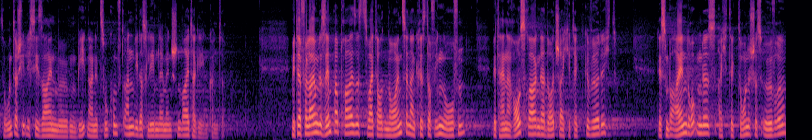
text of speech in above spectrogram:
so unterschiedlich sie sein mögen, bieten eine Zukunft an, wie das Leben der Menschen weitergehen könnte. Mit der Verleihung des Semperpreises 2019 an Christoph Ingenhofen wird ein herausragender deutscher Architekt gewürdigt, dessen beeindruckendes architektonisches Övre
